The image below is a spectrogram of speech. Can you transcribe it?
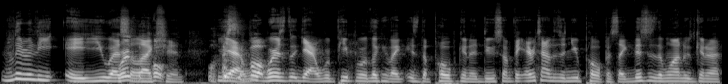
literally a U.S. Where's election. Where's yeah, the where's the yeah? Where people are looking like, is the Pope gonna do something? Every time there's a new Pope, it's like this is the one who's gonna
